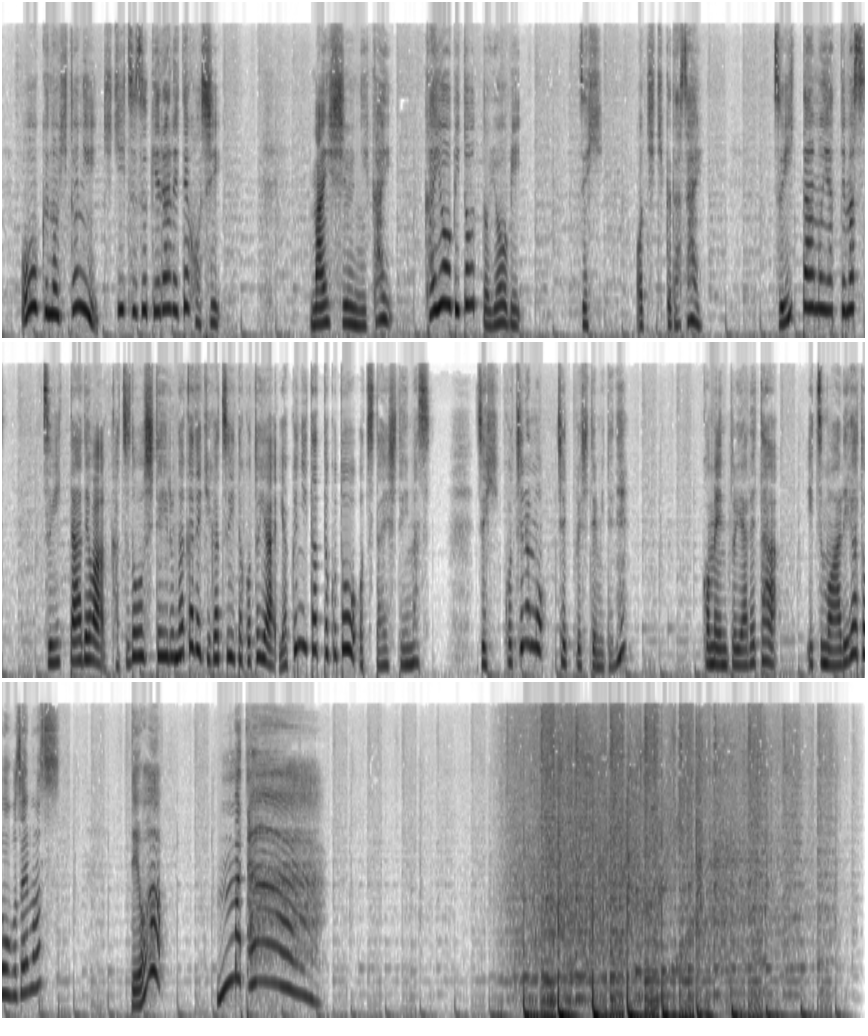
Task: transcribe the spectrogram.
多くの人に聞き続けられてほしい。毎週2回、火曜日と土曜日。ぜひお聞きください。ツイッターもやってます。ツイッターでは活動している中で気がついたことや役に立ったことをお伝えしています。ぜひこちらもチェックしてみてね。コメントやれた、いつもありがとうございます。では、また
